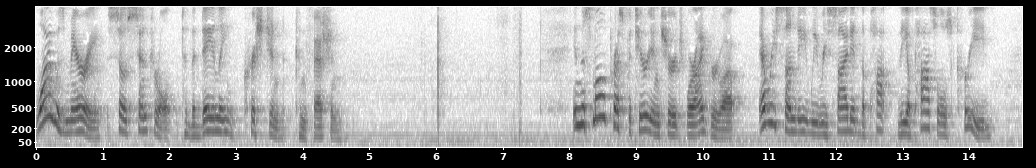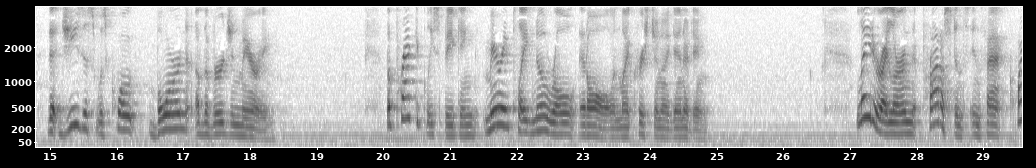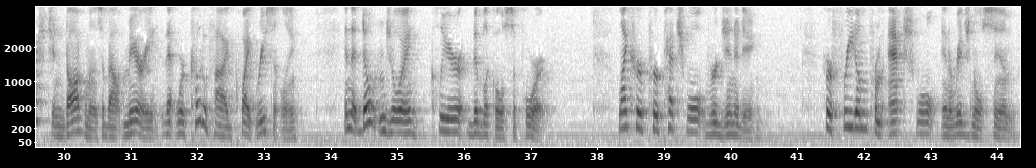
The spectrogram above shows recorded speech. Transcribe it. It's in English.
Why was Mary so central to the daily Christian confession? In the small Presbyterian church where I grew up, every Sunday we recited the, the Apostles' Creed that Jesus was, quote, born of the Virgin Mary. But practically speaking, Mary played no role at all in my Christian identity. Later, I learned that Protestants, in fact, question dogmas about Mary that were codified quite recently and that don't enjoy clear biblical support, like her perpetual virginity, her freedom from actual and original sin,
